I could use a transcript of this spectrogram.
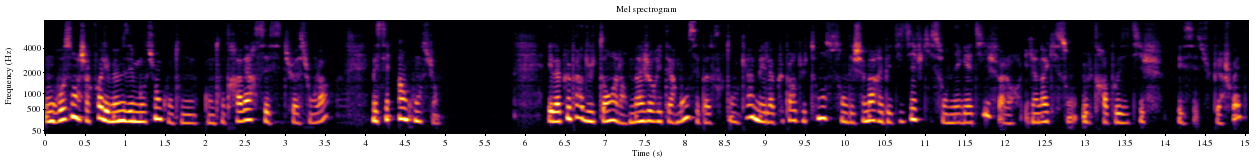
On ressent à chaque fois les mêmes émotions quand on, quand on traverse ces situations-là, mais c'est inconscient. Et la plupart du temps, alors majoritairement, c'est pas tout le temps le cas, mais la plupart du temps, ce sont des schémas répétitifs qui sont négatifs. Alors, il y en a qui sont ultra positifs c'est super chouette.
